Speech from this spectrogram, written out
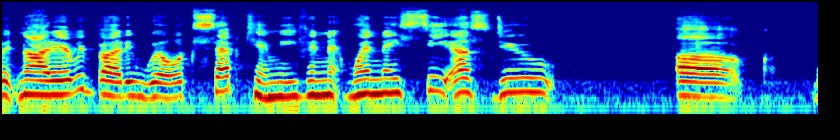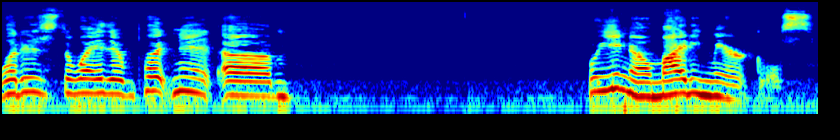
But not everybody will accept him, even when they see us do, uh, what is the way they're putting it? Um, well, you know, mighty miracles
